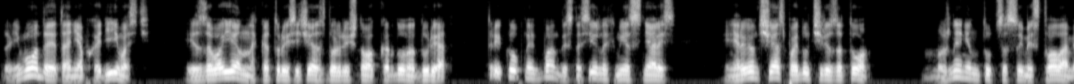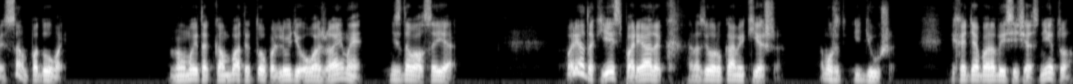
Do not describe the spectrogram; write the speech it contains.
Да не мода это, а необходимость. Из-за военных, которые сейчас вдоль речного кордона дурят, три крупных банды с насильных мест снялись, и не равен час пойдут через Затон. Нужны они тут со своими стволами, сам подумай. «Ну мы-то комбат и тополь люди уважаемые», — не сдавался я. «Порядок есть порядок», — развел руками Кеша. «А может, и Дюша. И хотя бороды сейчас нету,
